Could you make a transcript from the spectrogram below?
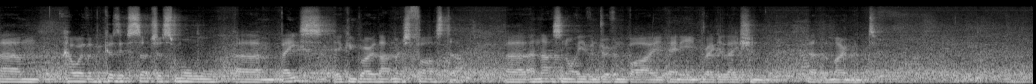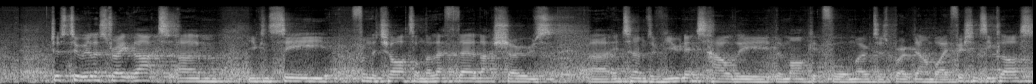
Um, however, because it's such a small um, base, it can grow that much faster. Uh, and that's not even driven by any regulation at the moment. Just to illustrate that, um, you can see from the chart on the left there, that shows uh, in terms of units how the, the market for motors broke down by efficiency class.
